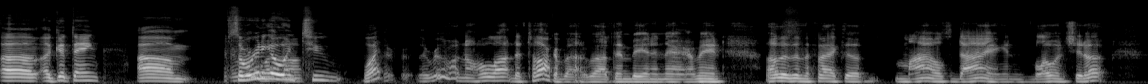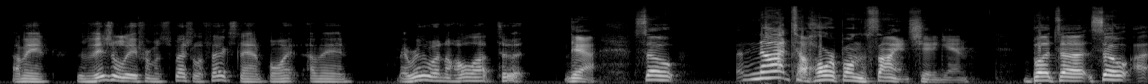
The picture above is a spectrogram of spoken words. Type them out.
uh, a good thing. Um, so we're gonna go Whatnot. into what? There, there really wasn't a whole lot to talk about about them being in there. I mean, other than the fact of Miles dying and blowing shit up. I mean, visually from a special effects standpoint, I mean, there really wasn't a whole lot to it. Yeah. So, not to harp on the science shit again, but uh, so uh,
